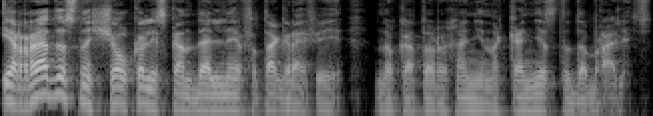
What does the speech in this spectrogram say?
и радостно щелкали скандальные фотографии, до которых они наконец-то добрались.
